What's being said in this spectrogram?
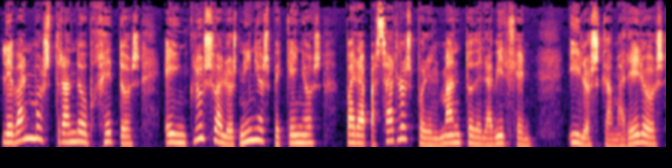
le van mostrando objetos e incluso a los niños pequeños para pasarlos por el manto de la Virgen, y los camareros,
